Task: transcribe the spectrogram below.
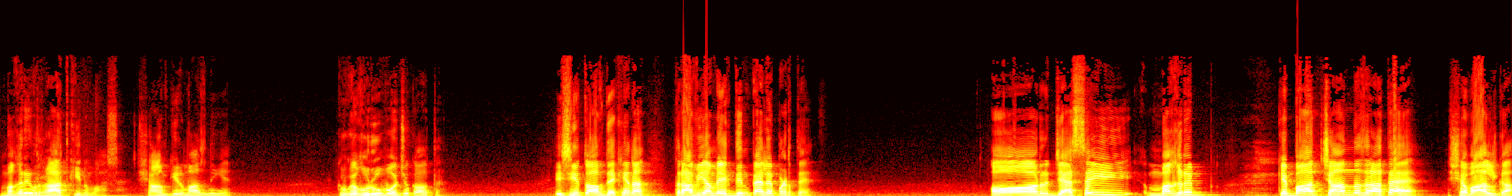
مغرب رات کی نماز ہے، شام کی نماز نہیں ہے، کیونکہ غروب ہو چکا ہوتا ہے۔ اسی تو آپ دیکھیں نا تراوی ہم ایک دن پہلے پڑھتے ہیں۔ اور جیسے ہی مغرب کے بعد چاند نظر آتا ہے شوال کا،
